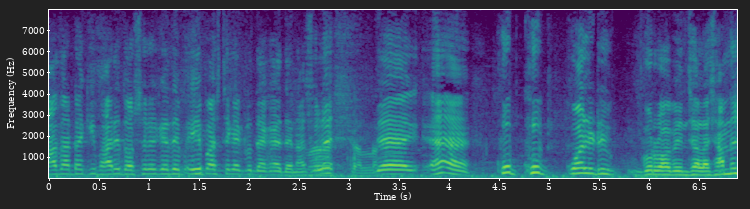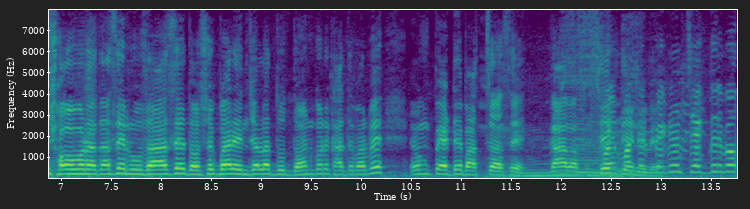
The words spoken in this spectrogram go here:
মাদাটা কি ভারী দর্শকের এই পাশ থেকে একটু দেখায় দেন। আসলে হ্যাঁ খুব খুব কোয়ালিটি গরু হবে ইনশাল্লাহ সামনে সহবরাত আছে রোজা আছে দর্শক ভাই ইনশাল্লাহ দুধ দহন করে খেতে পারবে এবং পেটে বাচ্চা আছে গাব আছে চেক দিয়ে নেবে। চেক দেন এবং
